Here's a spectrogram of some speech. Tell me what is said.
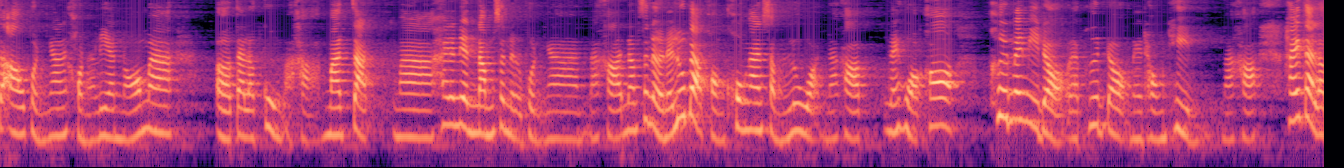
จะเอาผลงานของนักเรียนเนาะมา แต่ละกลุ่มอะค่ะมาจัดมาให้นักเรียนนำเสนอผลงานนะคะนำเสนอในรูปแบบของโครงงานสำรวจนะคะในหัวข้อพืชไม่มีดอกและพืชดอกในท้องถิ่นนะคะ ให้แต่ละ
